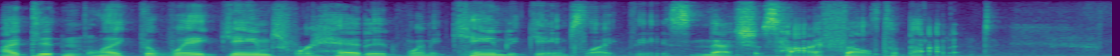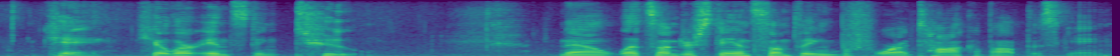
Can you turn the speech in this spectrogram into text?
I didn't like the way games were headed when it came to games like these, and that's just how I felt about it. Okay, Killer Instinct 2. Now, let's understand something before I talk about this game.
